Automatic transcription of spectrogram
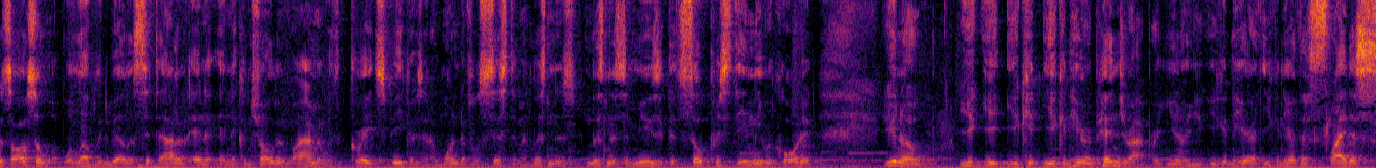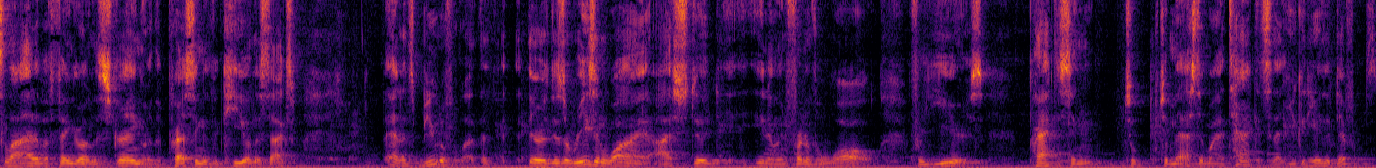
But it's also lovely to be able to sit down in a, in a, controlled environment with great speakers and a wonderful system and listen to, listen to some music that's so pristinely recorded. You know, you, you, you can you can hear a pin drop, or you know, you, you can hear you can hear the slightest slide of a finger on the string, or the pressing of the key on the sax, and it's beautiful. Uh, uh, there, there's a reason why I stood, you know, in front of a wall for years, practicing to, to master my attack so that you could hear the difference.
